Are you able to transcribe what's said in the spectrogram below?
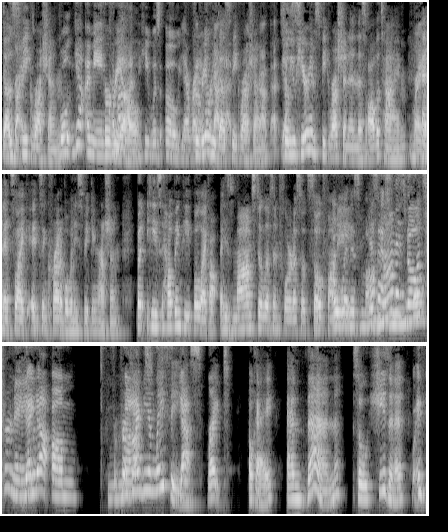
does Right. speak Russian. Well, yeah, I mean, For real. on. He was. Oh, yeah, right. For real, he does that. speak Russian. that. So you hear him speak Russian in this all the time. right, And it's like it's incredible when he's speaking Russian, but he's helping people. Like uh, his mom still lives in Florida, so it's so funny. Oh, and his mom his mom is no- what's her name? yeah, yeah. Um, from Cagney and Lacey. Yes, right. Okay, and then so she's in it. And,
